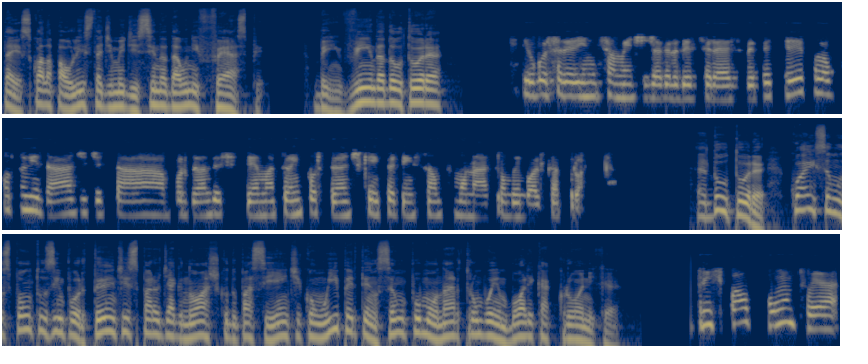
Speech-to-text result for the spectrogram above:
da Escola Paulista de Medicina da Unifesp. Bem-vinda, doutora. Eu gostaria inicialmente de agradecer à SBPT pela oportunidade de estar abordando esse tema tão importante que é a hipertensão pulmonar tromboembólica crônica. É, doutora, quais são os pontos importantes para o diagnóstico do paciente com hipertensão pulmonar tromboembólica crônica? O principal ponto é a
